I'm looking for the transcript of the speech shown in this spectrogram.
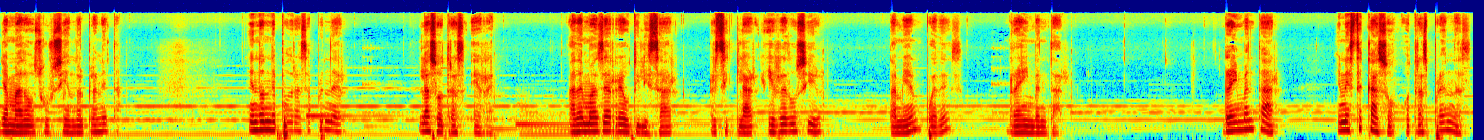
llamado Surciendo el Planeta, en donde podrás aprender las otras R. Además de reutilizar, reciclar y reducir, también puedes reinventar. Reinventar, en este caso, otras prendas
